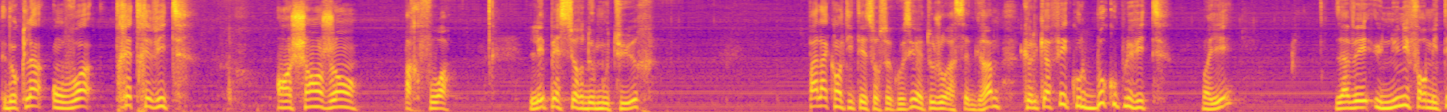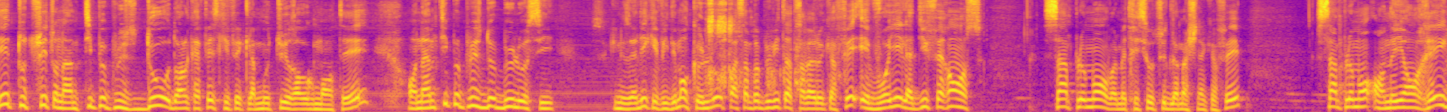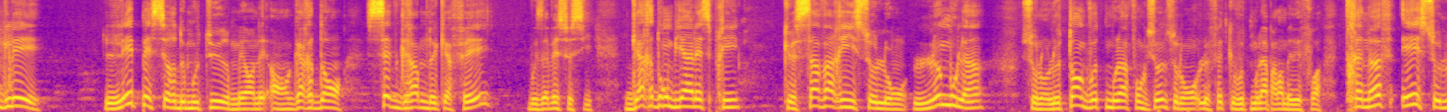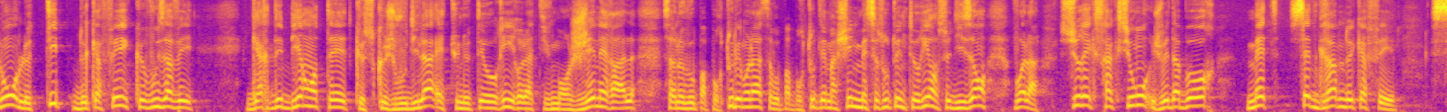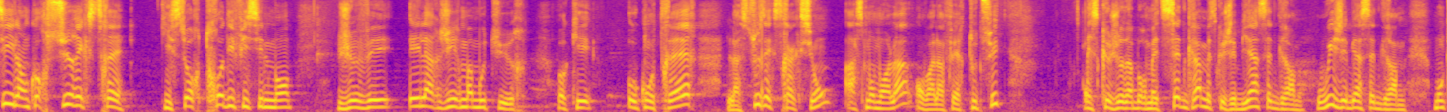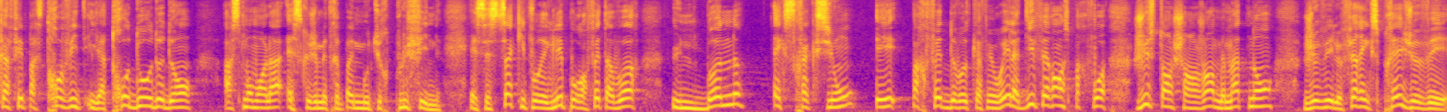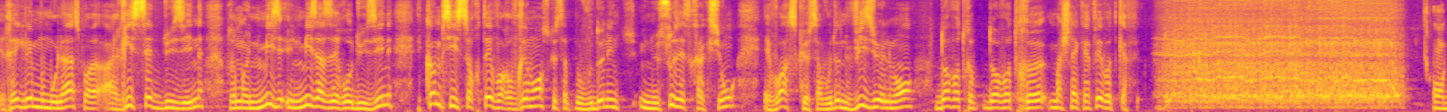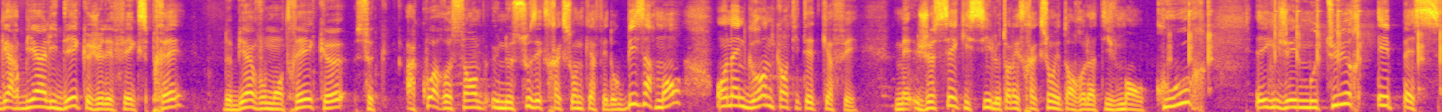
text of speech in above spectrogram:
Et donc là, on voit très très vite en changeant parfois l'épaisseur de mouture, pas la quantité sur ce coup-ci, mais toujours à 7 grammes, que le café coule beaucoup plus vite. voyez? Vous avez une uniformité, tout de suite on a un petit peu plus d'eau dans le café, ce qui fait que la mouture a augmenté. On a un petit peu plus de bulles aussi, ce qui nous indique effectivement que l'eau passe un peu plus vite à travers le café. Et voyez la différence, simplement, on va le mettre ici au-dessus de la machine à café, simplement en ayant réglé l'épaisseur de mouture, mais en, en gardant 7 grammes de café, vous avez ceci. Gardons bien à l'esprit que ça varie selon le moulin, selon le temps que votre moulin fonctionne, selon le fait que votre moulin, par exemple, est des fois très neuf, et selon le type de café que vous avez. Gardez bien en tête que ce que je vous dis là est une théorie relativement générale. Ça ne vaut pas pour tous les moulins, ça ne vaut pas pour toutes les machines, mais c'est surtout une théorie en se disant, voilà, sur extraction, je vais d'abord mettre 7 grammes de café. S'il est encore surextrait, qui sort trop difficilement, je vais élargir ma mouture. Ok. Au contraire, la sous-extraction, à ce moment-là, on va la faire tout de suite. Est-ce que je dois d'abord mettre 7 grammes? Est-ce que j'ai bien 7 grammes? Oui, j'ai bien 7 grammes. Mon café passe trop vite, il y a trop d'eau dedans. À ce moment-là, est-ce que je ne mettrai pas une mouture plus fine? Et c'est ça qu'il faut régler pour en fait avoir une bonne extraction est parfaite de votre café. Vous voyez la différence parfois juste en changeant, mais maintenant je vais le faire exprès, je vais régler mon moulin, un reset d'usine, vraiment une mise, une mise à zéro d'usine, et comme s'il sortait, voir vraiment ce que ça peut vous donner une, sous-extraction et voir ce que ça vous donne visuellement dans votre, dans votre machine à café, votre café. On garde bien l'idée que je l'ai fait exprès de bien vous montrer que ce, à quoi ressemble une sous-extraction de café. Donc bizarrement, on a une grande quantité de café. Mais je sais qu'ici, le temps d'extraction étant relativement court et que j'ai une mouture épaisse.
